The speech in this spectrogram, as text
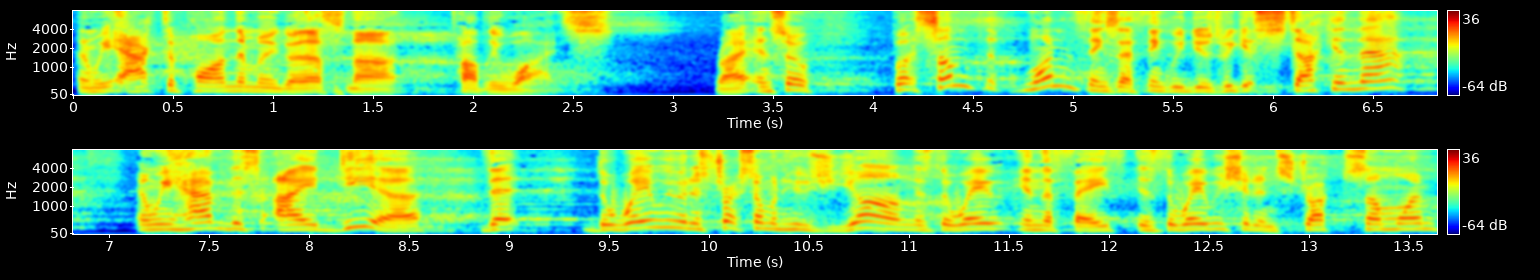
And we act upon them and we go, That's not probably wise, right? And so but some, one of the things I think we do is we get stuck in that and we have this idea that the way we would instruct someone who's young is the way in the faith is the way we should instruct someone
